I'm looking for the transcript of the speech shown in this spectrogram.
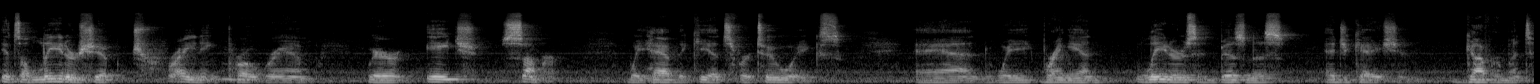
it's a leadership training program where each summer we have the kids for two weeks and we bring in leaders in business, education, government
